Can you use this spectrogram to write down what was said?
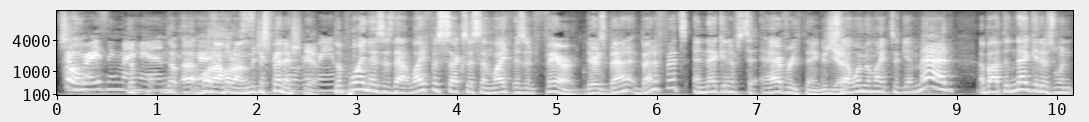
So I'm raising my the- hand. the- uh, hold on, hold on. Let me just finish. over me. The point is, is that life is sexist and life isn't fair. There's ben- benefits and negatives to everything. It's just Yep. that women like to get mad about the negatives. When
